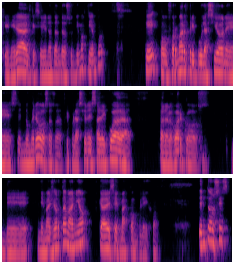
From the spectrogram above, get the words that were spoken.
general que se viene notando en los últimos tiempos, que conformar tripulaciones numerosas, o sea, tripulaciones adecuadas para los barcos de, mayor tamaño, cada vez es más complejo. Entonces,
